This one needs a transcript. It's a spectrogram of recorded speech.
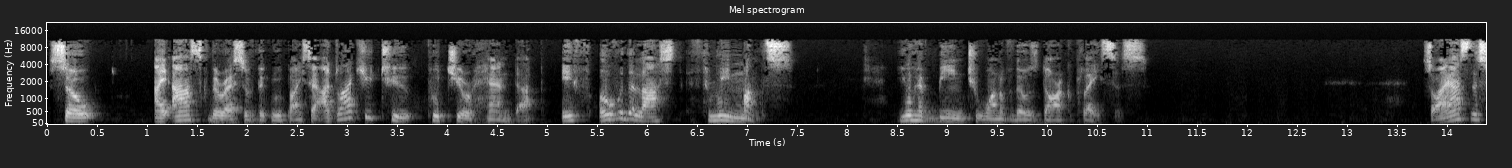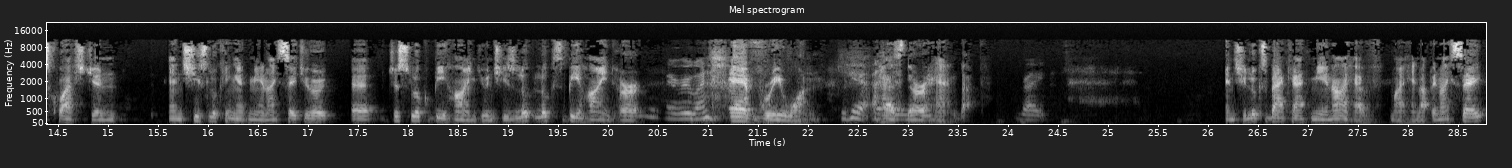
So I asked the rest of the group, I said, I'd like you to put your hand up if over the last three months you have been to one of those dark places. So I asked this question and she's looking at me and I say to her, uh, just look behind you. And she look, looks behind her. Everyone. Everyone yeah, has their hand up. Right. And she looks back at me and I have my hand up and I say,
